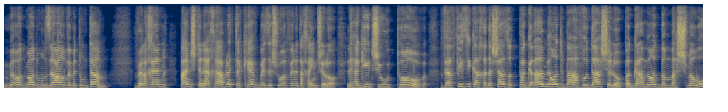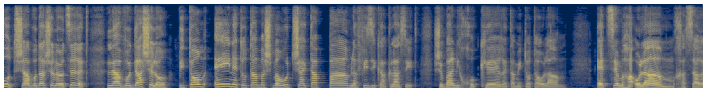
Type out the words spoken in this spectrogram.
מאוד מאוד מוזר ומטומטם. ולכן איינשטיין היה חייב לתקף באיזשהו אופן את החיים שלו, להגיד שהוא טוב, והפיזיקה החדשה הזאת פגעה מאוד בעבודה שלו, פגעה מאוד במשמעות שהעבודה שלו יוצרת. לעבודה שלו פתאום אין את אותה משמעות שהייתה פעם לפיזיקה הקלאסית, שבה אני חוקר את אמיתות העולם. עצם העולם חסר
